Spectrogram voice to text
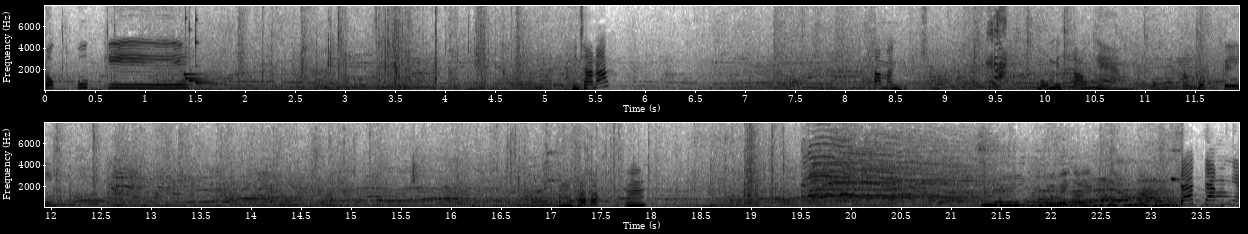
떡볶이. 괜찮아? 46,000 46 ngàn 떡볶이 한번 사봐. 응 여기 짜장면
